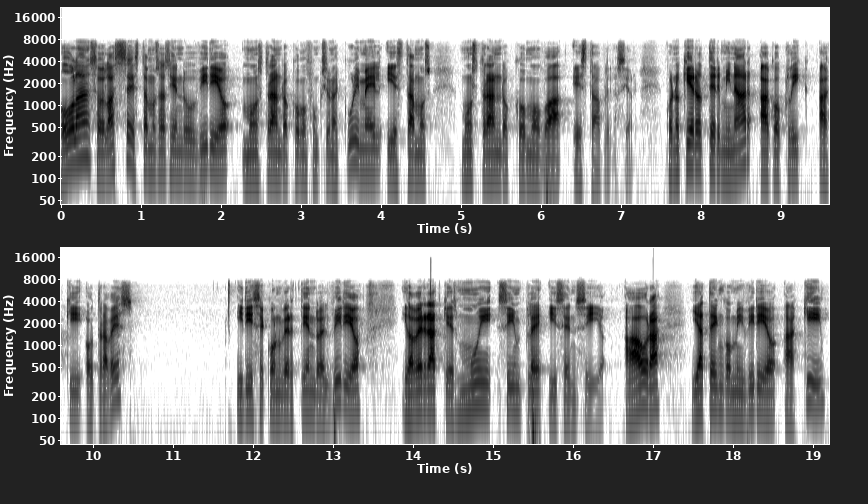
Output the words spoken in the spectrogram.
Hola, soy Lasse, estamos haciendo un vídeo mostrando cómo funciona Email y estamos mostrando cómo va esta aplicación. Cuando quiero terminar, hago clic aquí otra vez y dice convirtiendo el vídeo y la verdad que es muy simple y sencillo. Ahora ya tengo mi vídeo aquí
